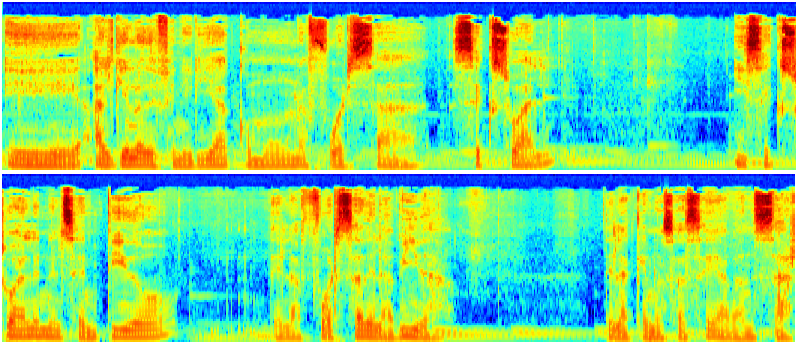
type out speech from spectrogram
Eh, alguien lo definiría como una fuerza sexual y sexual en el sentido de la fuerza de la vida, de la que nos hace avanzar.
